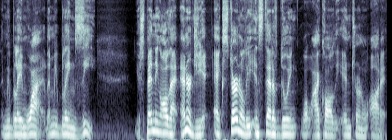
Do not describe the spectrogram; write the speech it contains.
let me blame Y, let me blame Z. You're spending all that energy externally instead of doing what I call the internal audit.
